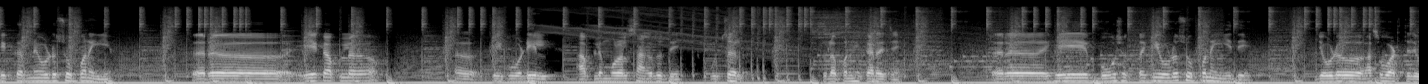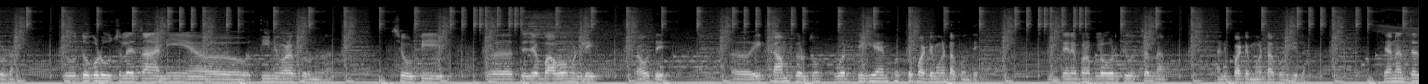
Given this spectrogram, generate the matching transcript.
हे करणं एवढं सोपं नाही आहे तर एक आपलं एक वडील आपल्या मुलाला सांगत होते उचल तुला पण हे करायचं आहे तर हे बघू शकता की एवढं सोपं नाही आहे ते. जेवढं असं वाटतं तेवढं. तो दगड उचलायचा आणि तीन वेळा करून जा. शेवटी त्याच्या बाबा म्हणले राहू दे. एक काम करतो. वरती घे आणि फक्त पाठीमाग टाकून दे. आणि त्याने पण आपला वरती उचलला आणि पाठीमागं टाकून दिला. त्यानंतर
